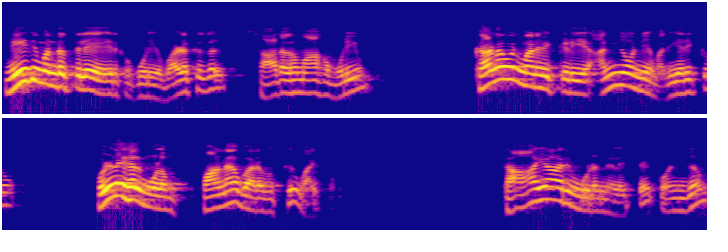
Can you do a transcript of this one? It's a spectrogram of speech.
நீதிமன்றத்திலே இருக்கக்கூடிய வழக்குகள் சாதகமாக முடியும். கணவன் மனைவிக்கிடையே அந்யோன்யம் அதிகரிக்கும். பிள்ளைகள் மூலம் பண வரவுக்கு வாய்ப்பு தாயாரின் உடல்நிலைத்தை கொஞ்சம்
